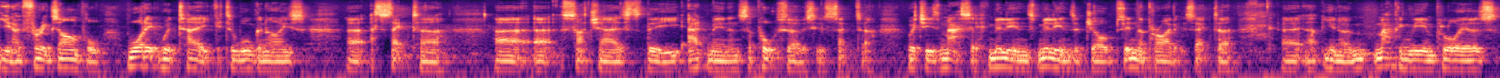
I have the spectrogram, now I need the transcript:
you know, for example, what it would take to organise uh, a sector uh, uh, such as the admin and support services sector, which is massive, millions, millions of jobs in the private sector. Uh, you know, mapping the employers,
